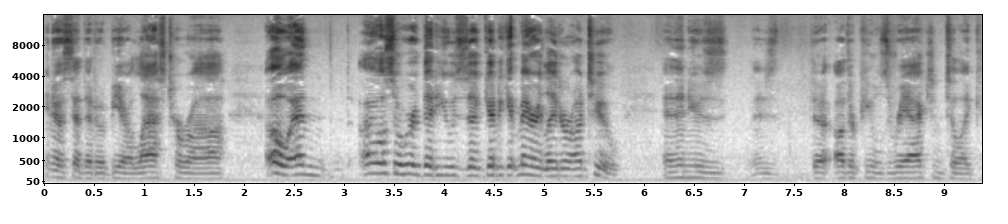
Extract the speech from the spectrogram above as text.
You know, said that it would be our last hurrah. Oh, and I also heard that he was uh, going to get married later on too. And then he was his, the other people's reaction to like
